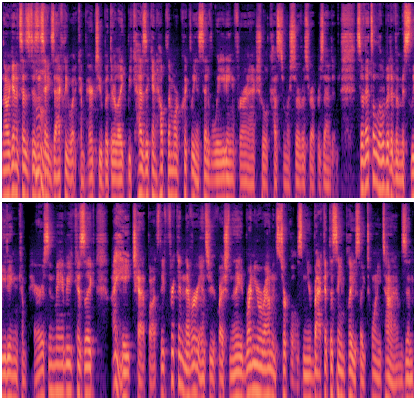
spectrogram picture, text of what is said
Now, again, it says it doesn't Hmm. say exactly what compared to, but they're like because it can help them more quickly instead of waiting for an actual customer service representative. So that's a little bit of a misleading comparison, maybe, because like I hate chatbots. They freaking never answer your question. They run you around in circles and you're back at the same place like 20 times. And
